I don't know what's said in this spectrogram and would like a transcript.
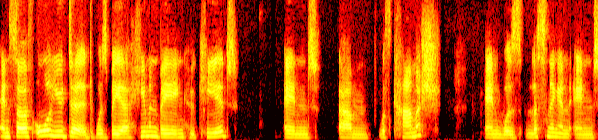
and so, if all you did was be a human being who cared and um, was calmish and was listening and, and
